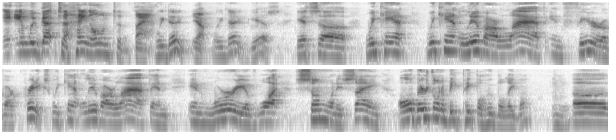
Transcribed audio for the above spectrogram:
and, and we've got to hang on to that. We do. Yeah. We do. Yes. It's uh we can't we can't live our life in fear of our critics. We can't live our life in in worry of what someone is saying. Oh, there's going to be people who believe them. Uh,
